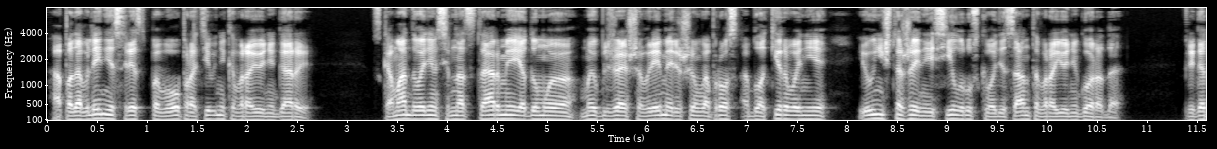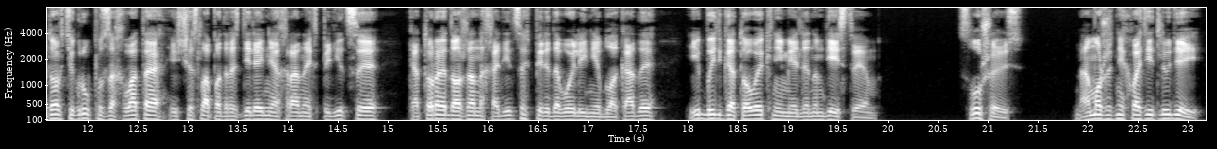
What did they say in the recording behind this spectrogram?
о подавлении средств ПВО противника в районе горы. С командованием 17-й армии, я думаю, мы в ближайшее время решим вопрос о блокировании и уничтожении сил русского десанта в районе города. Приготовьте группу захвата из числа подразделений охраны экспедиции, которая должна находиться в передовой линии блокады и быть готовой к немедленным действиям. Слушаюсь. Нам может не хватить людей.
